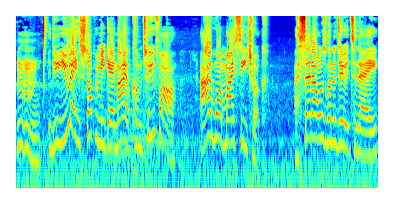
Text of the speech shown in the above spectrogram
mm -mm, you ain't stopping me, game. I have come too far. I want my sea truck. I said I was going to do it today,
